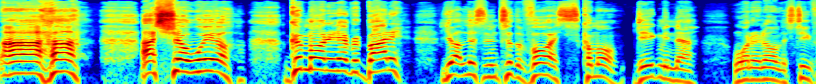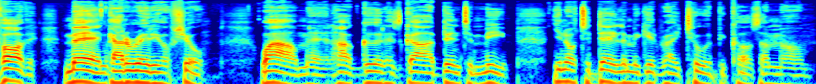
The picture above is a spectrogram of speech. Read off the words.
Uh huh. I sure will. Good morning, everybody. Y'all listening to The Voice. Come on, dig me now. One and only Steve Harvey. Man, got a radio show. Wow, man, how good has God been to me? You know, today, let me get right to it because I'm um,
